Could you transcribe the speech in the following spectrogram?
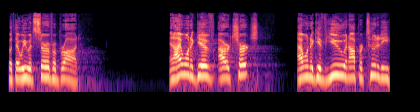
but that we would serve abroad. And I want to give our church, I want to give you an opportunity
